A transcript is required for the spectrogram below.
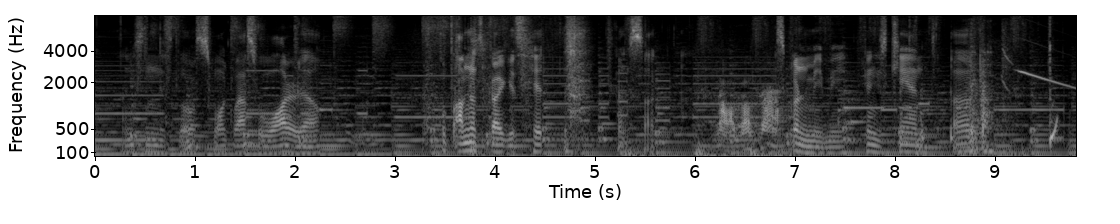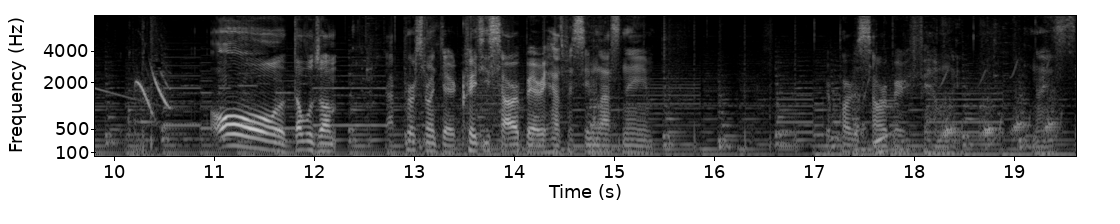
I'm using this little small glass of water though. Hope I'm not the guy who gets hit. it's gonna suck. It's gonna be me. You can use canned. Uh, oh, double jump. That person right there, Crazy Sourberry, has my same last name. You're part of the Sourberry family. Nice.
